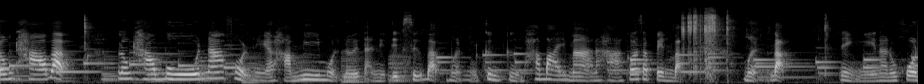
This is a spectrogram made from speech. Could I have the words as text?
รองเท้าแบบรองเท้าบูทหน้าฝนอะไรอย่างเงี้ยค่ะ มีหมดเลยแต่อันนี้ติ๊บซื้อแบบเหมือนกึ่งกึ่งผ้าใบมานะคะ ก็จะเป็นแบบเหมือนแบบอย่างนี้นะทุกคน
